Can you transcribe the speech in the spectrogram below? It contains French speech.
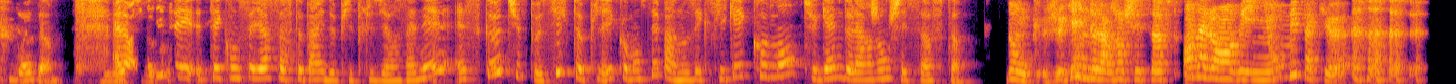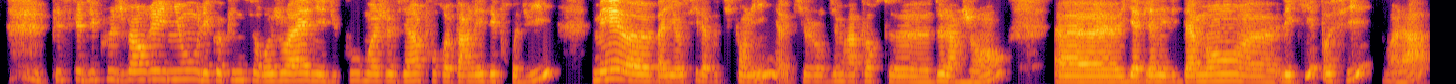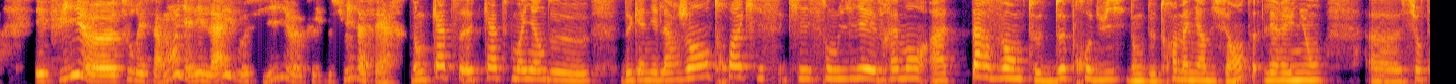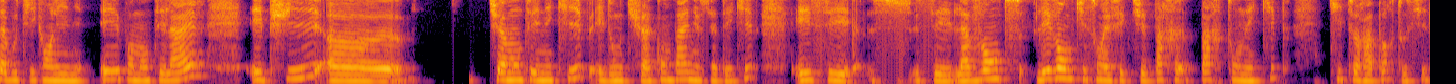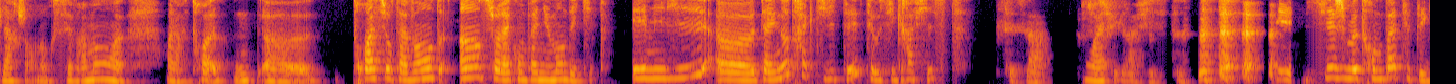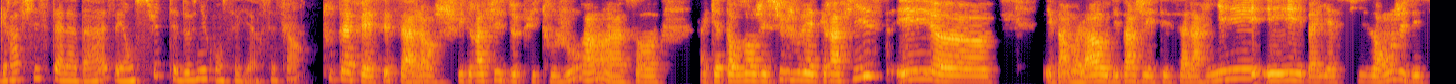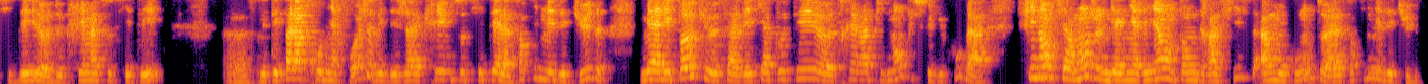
Alors, tu es, conseillère Soft Paris depuis plusieurs années. Est-ce que tu peux, s'il te plaît, commencer par nous expliquer comment tu gagnes de l'argent chez Soft? Donc, je gagne de l'argent chez Soft en allant en réunion, mais pas que, puisque du coup, je vais en réunion où les copines se rejoignent et du coup, moi, je viens pour parler des produits. Mais euh, bah, il y a aussi la boutique en ligne qui aujourd'hui me rapporte euh, de l'argent. Euh, il y a bien évidemment l'équipe aussi, voilà. Et puis, tout récemment, il y a les lives aussi que je me suis mise à faire. Donc, quatre, quatre moyens de, de gagner de l'argent, trois qui, qui sont liés vraiment à ta vente de produits, donc de trois manières différentes, les réunions euh, sur ta boutique en ligne et pendant tes lives, et puis euh, tu as monté une équipe et donc tu accompagnes cette équipe et c'est c'est la vente, les ventes qui sont effectuées par par ton équipe qui te rapportent aussi de l'argent. Donc c'est vraiment euh, voilà trois trois sur ta vente, un sur l'accompagnement d'équipe. Émilie, euh, tu as une autre activité, tu es aussi graphiste. C'est ça. Je suis graphiste. et si je me trompe pas, tu étais graphiste à la base et ensuite tu es devenue conseillère, c'est ça? Tout à fait, c'est ça. Alors, je suis graphiste depuis toujours. Hein. À 14 ans, j'ai su que je voulais être graphiste et, euh, et ben voilà, au départ, j'ai été salariée et ben, il y a six ans, j'ai décidé euh, de créer ma société euh, ce n'était pas la première fois. J'avais déjà créé une société à la sortie de mes études, mais à l'époque, euh, ça avait capoté euh, très rapidement puisque du coup, bah, financièrement, je ne gagnais rien en tant que graphiste à mon compte à la sortie de mes études.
